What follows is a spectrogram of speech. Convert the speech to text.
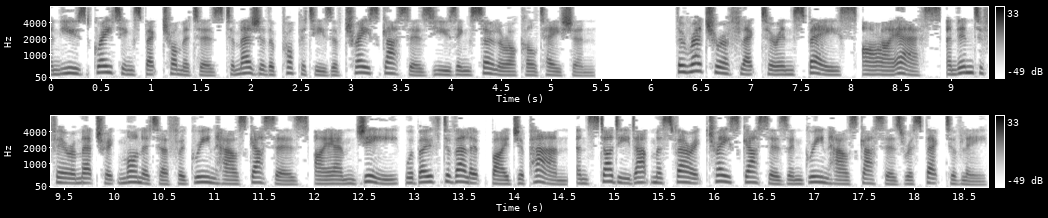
and used grating spectrometers to measure the properties of trace gases using solar occultation. The retroreflector in space (RIS) and interferometric monitor for greenhouse gases (IMG) were both developed by Japan and studied atmospheric trace gases and greenhouse gases respectively.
